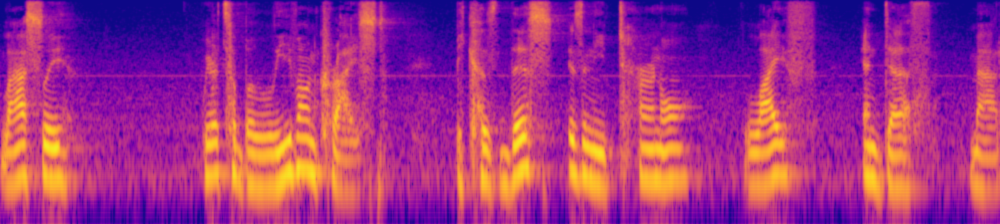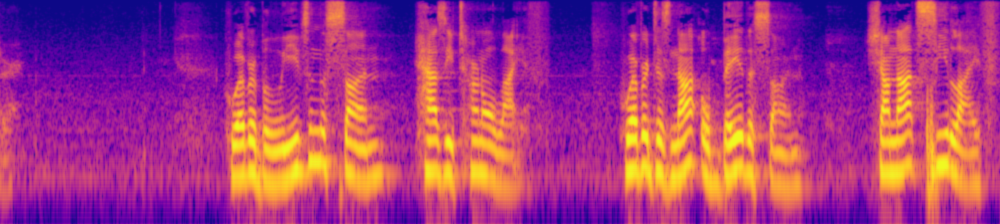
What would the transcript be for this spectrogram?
Lastly, we are to believe on Christ because this is an eternal life and death matter. Whoever believes in the Son has eternal life. Whoever does not obey the Son shall not see life,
